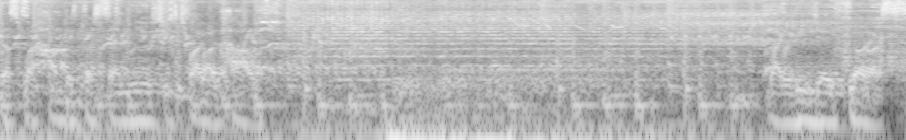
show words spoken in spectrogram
just 100% music tribal house by DJ Flores.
